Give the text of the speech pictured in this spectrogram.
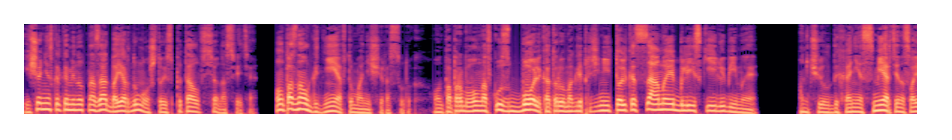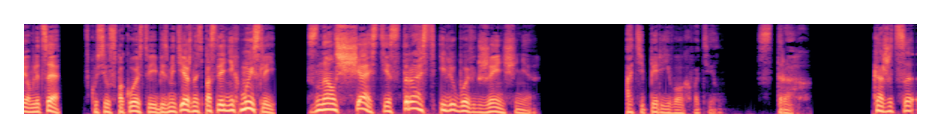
Еще несколько минут назад бояр думал, что испытал все на свете. Он познал гнев, туманящий рассудок. Он попробовал на вкус боль, которую могли причинить только самые близкие и любимые. Он чуял дыхание смерти на своем лице, вкусил спокойствие и безмятежность последних мыслей, знал счастье, страсть и любовь к женщине. А теперь его охватил страх. Кажется,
